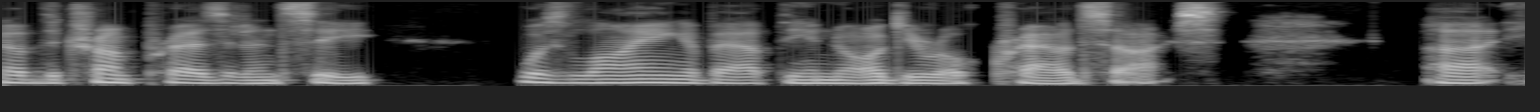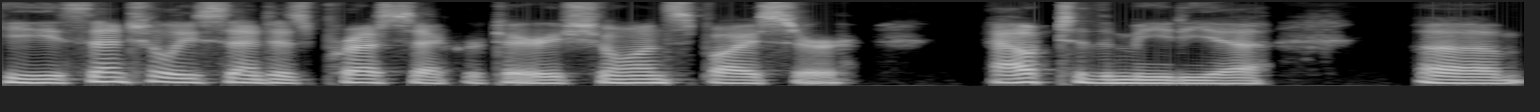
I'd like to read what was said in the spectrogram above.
of the Trump presidency was lying about the inaugural crowd size. Uh, he essentially sent his press secretary, Sean Spicer, out to the media um,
